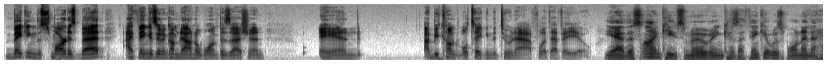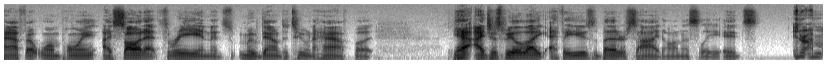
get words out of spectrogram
making the smartest bet, I think it's going to come down to one possession, and I'd be comfortable taking the two and a half with FAU. Yeah, this line keeps moving because I think it was one and a half at one point. I saw it at three, and it's moved down to two and a half. But yeah, I just feel like FAU is the better side. Honestly, it's And I'm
